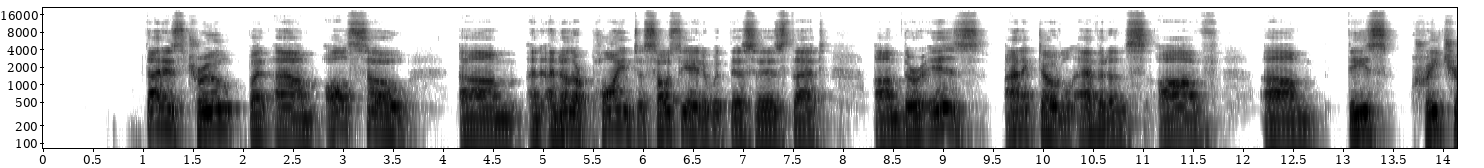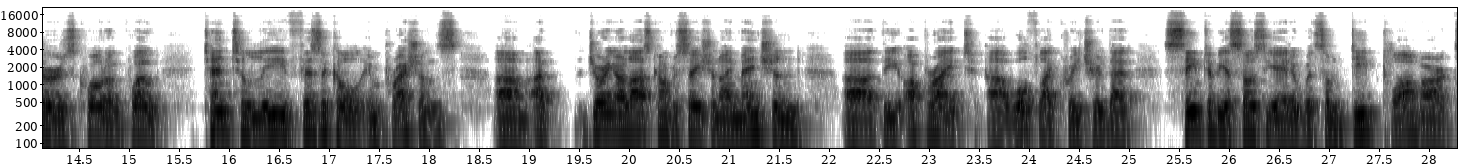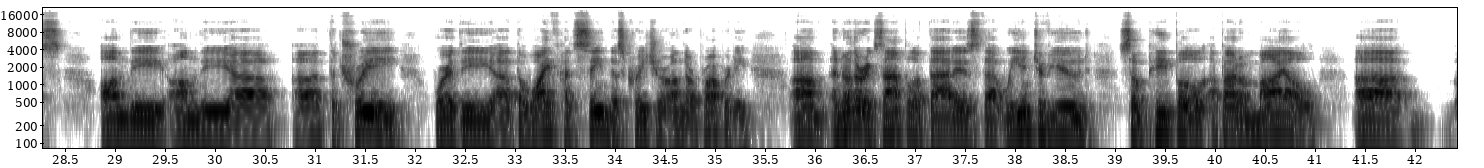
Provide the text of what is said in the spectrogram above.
That is true, but um, also um, an, another point associated with this is that um, there is anecdotal evidence of um, these creatures, quote unquote, tend to leave physical impressions. Um, I, during our last conversation, I mentioned uh, the upright uh, wolf-like creature that seemed to be associated with some deep claw marks on the on the uh, uh the tree where the uh, the wife had seen this creature on their property. Um, another example of that is that we interviewed some people about a mile, uh,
